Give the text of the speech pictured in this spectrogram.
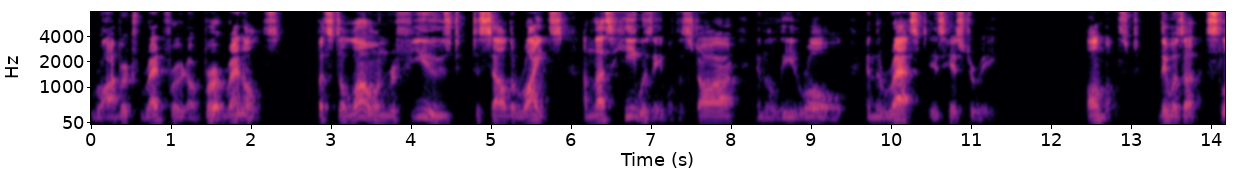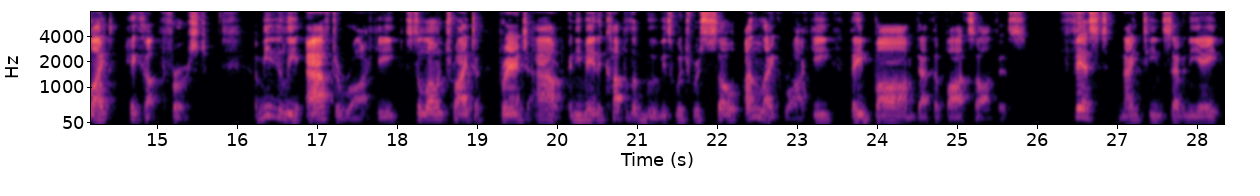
Robert Redford or Burt Reynolds. But Stallone refused to sell the rights unless he was able to star in the lead role, and the rest is history. Almost. There was a slight hiccup first. Immediately after Rocky, Stallone tried to branch out and he made a couple of movies which were so unlike Rocky, they bombed at the box office. Fist, 1978,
